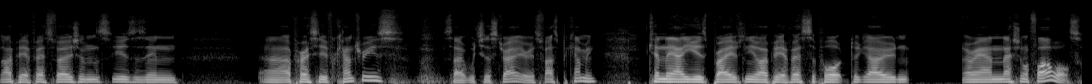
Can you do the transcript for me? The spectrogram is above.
IPFS versions. Users in uh, oppressive countries, so which Australia is fast becoming, can now use Brave's new IPFS support to go around national firewalls.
